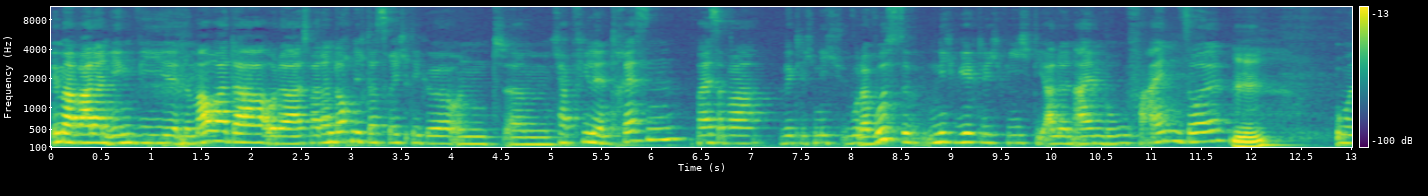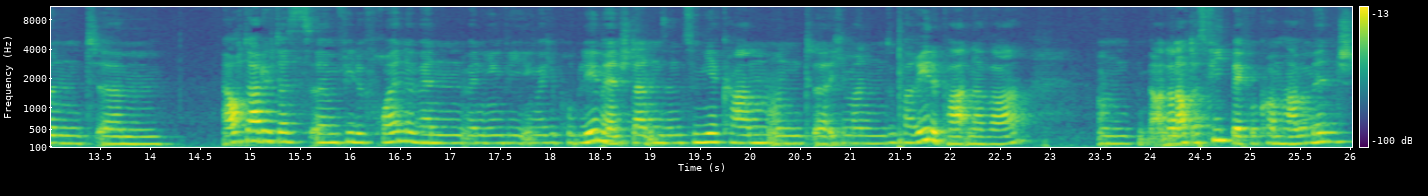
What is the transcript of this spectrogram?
immer war dann irgendwie eine Mauer da oder es war dann doch nicht das Richtige. Und ähm, ich habe viele Interessen, weiß aber wirklich nicht oder wusste nicht wirklich, wie ich die alle in einem Beruf vereinen soll. Mhm. Und ähm, ja, auch dadurch, dass ähm, viele Freunde, wenn, wenn irgendwie irgendwelche Probleme entstanden sind, zu mir kamen und äh, ich immer ein super Redepartner war und ja, dann auch das Feedback bekommen habe, Mensch,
